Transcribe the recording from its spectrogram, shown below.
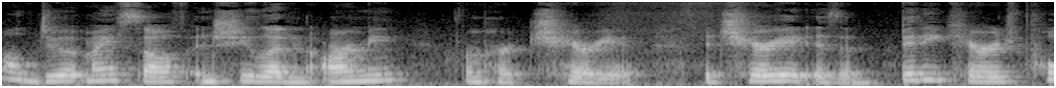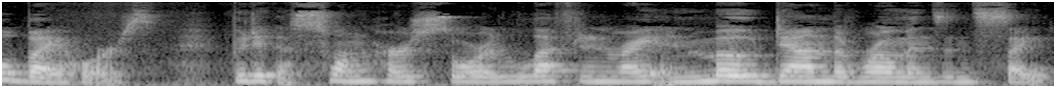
I'll do it myself, and she led an army from her chariot. A chariot is a bitty carriage pulled by a horse. Boudica swung her sword left and right and mowed down the Romans in sight.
